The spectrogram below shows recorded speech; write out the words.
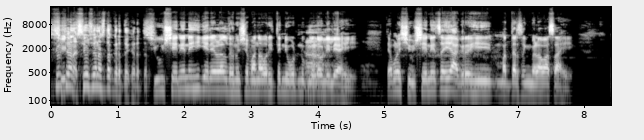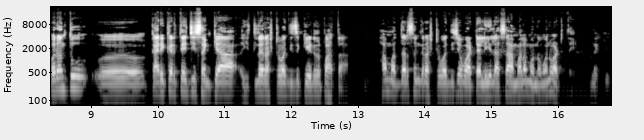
शिवसेना शिवसेना सुद्धा करते खरं तर. शिवसेनेनेही गेल्या वेळेला धनुष्यबाणावर इथं निवडणूक. लढवलेली आहे. त्यामुळे शिवसेनेचाही आग्रह ही मतदारसंघ मिळावा असा आहे. परंतु कार्यकर्त्याची संख्या इथलं राष्ट्रवादीचं केडर पाहता हा मतदारसंघ राष्ट्रवादीच्या वाट्याला येईल असं आम्हाला मनोमन वाटतंय. नक्कीच.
